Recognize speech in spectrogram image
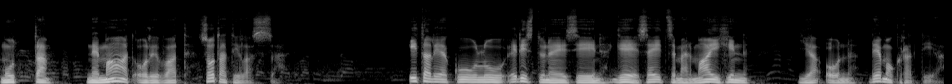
Mutta ne maat olivat sotatilassa. Italia kuuluu edistyneisiin G7-maihin ja on demokratia.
